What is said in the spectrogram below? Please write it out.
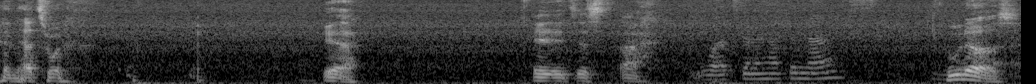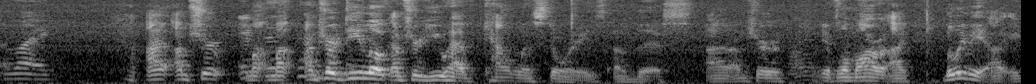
Damn. and that's when yeah it, it's just uh, What's gonna happen next? Who knows? Like, I, i'm sure my, my, i'm sure D-Lo i'm sure you have countless stories of this I, i'm sure if lamar i believe me I,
